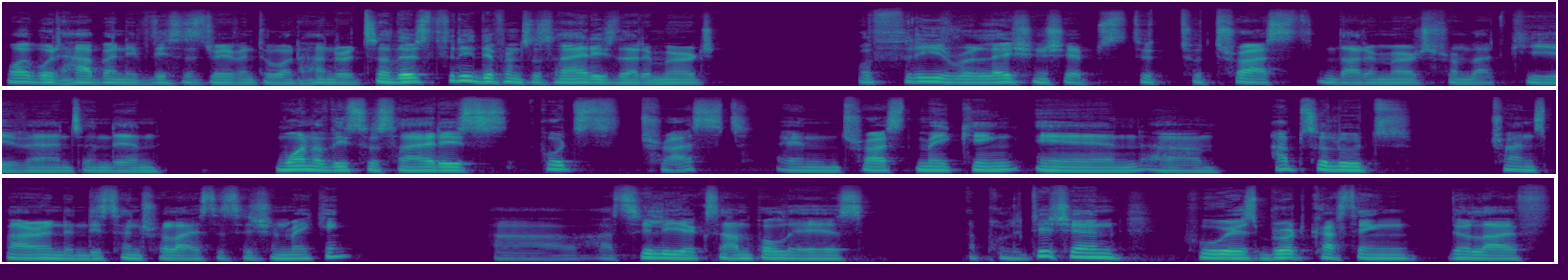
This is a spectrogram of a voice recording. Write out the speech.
what would happen if this is driven to 100 so there's three different societies that emerge or three relationships to, to trust that emerge from that key event and then one of these societies puts trust and trust making in um, absolute transparent and decentralized decision making. Uh, a silly example is a politician who is broadcasting their life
